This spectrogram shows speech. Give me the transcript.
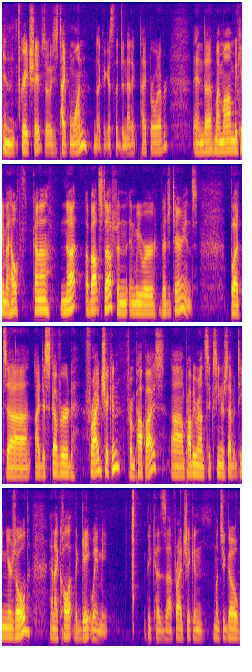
in great shape. So he's type one, like I guess the genetic type or whatever. And uh, my mom became a health kind of nut about stuff, and and we were vegetarians. But uh, I discovered fried chicken from Popeyes, uh, probably around 16 or 17 years old, and I call it the gateway meat because uh, fried chicken, once you go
